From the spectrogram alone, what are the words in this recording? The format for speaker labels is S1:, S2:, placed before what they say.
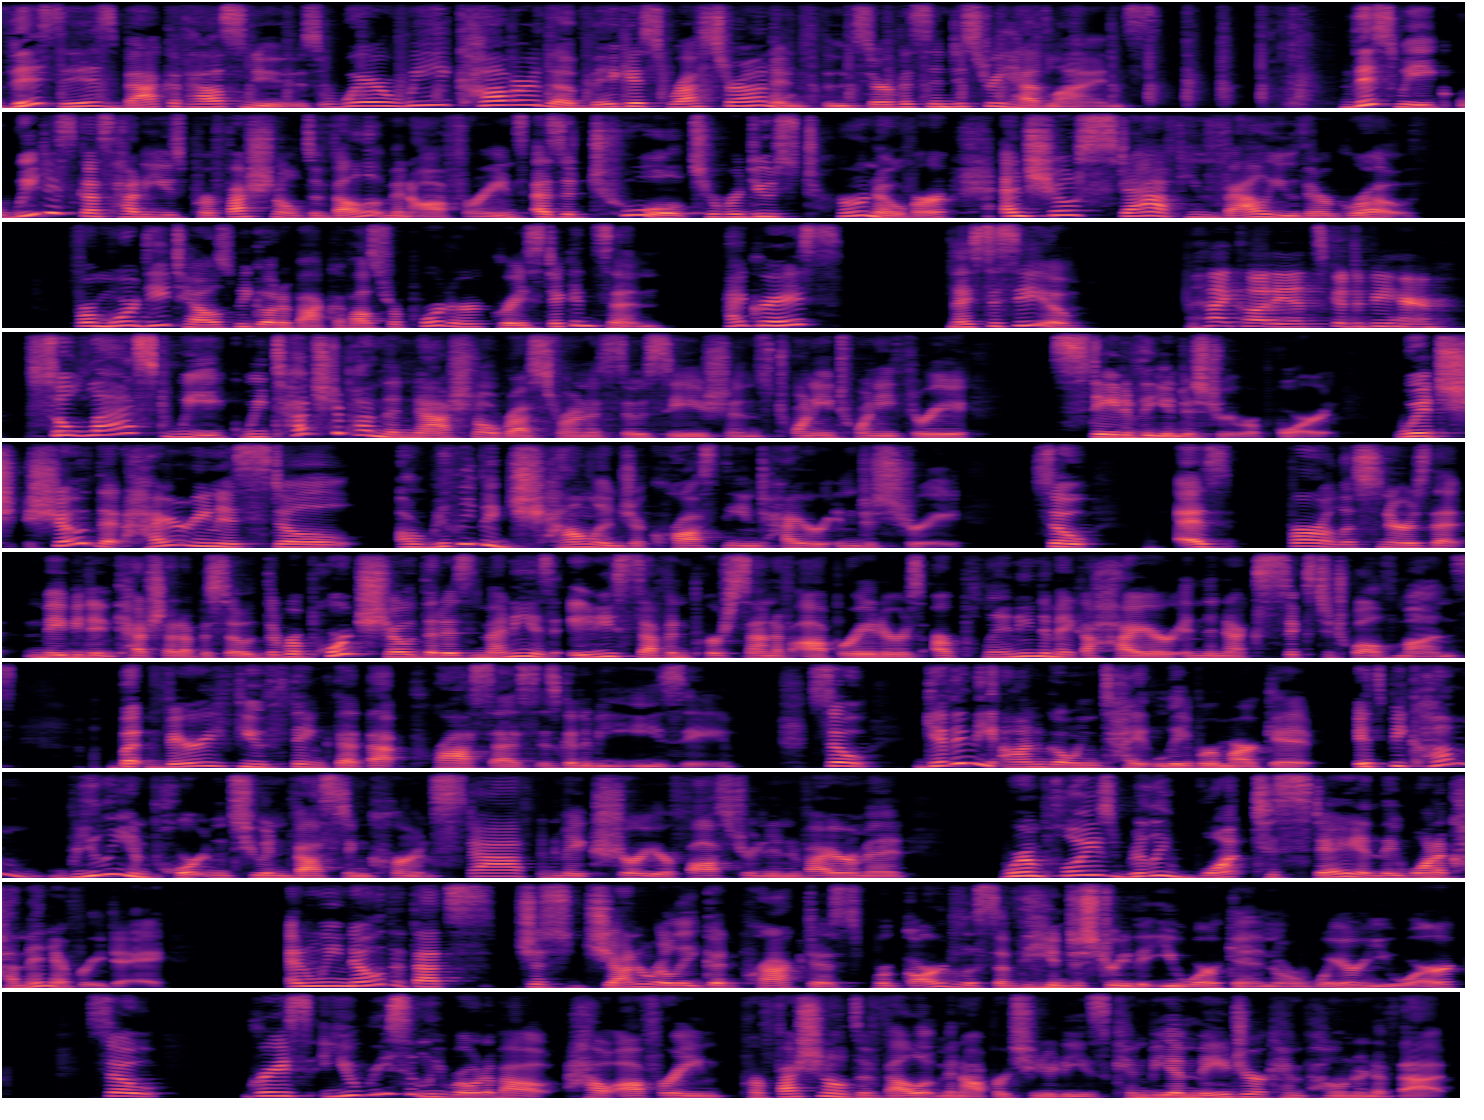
S1: This is Back of House News, where we cover the biggest restaurant and food service industry headlines. This week, we discuss how to use professional development offerings as a tool to reduce turnover and show staff you value their growth. For more details, we go to Back of House reporter Grace Dickinson. Hi, Grace. Nice to see you.
S2: Hi, Claudia. It's good to be here.
S1: So, last week, we touched upon the National Restaurant Association's 2023 State of the Industry report which showed that hiring is still a really big challenge across the entire industry. So, as for our listeners that maybe didn't catch that episode, the report showed that as many as 87% of operators are planning to make a hire in the next six to 12 months, but very few think that that process is going to be easy. So, given the ongoing tight labor market, it's become really important to invest in current staff and make sure you're fostering an environment where employees really want to stay and they want to come in every day. And we know that that's just generally good practice, regardless of the industry that you work in or where you work. So, Grace, you recently wrote about how offering professional development opportunities can be a major component of that.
